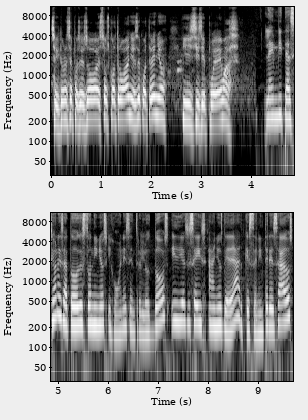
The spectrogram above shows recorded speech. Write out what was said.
seguir con este proceso estos cuatro años, este cuatreño y si se puede más. La invitación es a todos estos niños y jóvenes entre los 2 y 16 años de edad que estén interesados,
